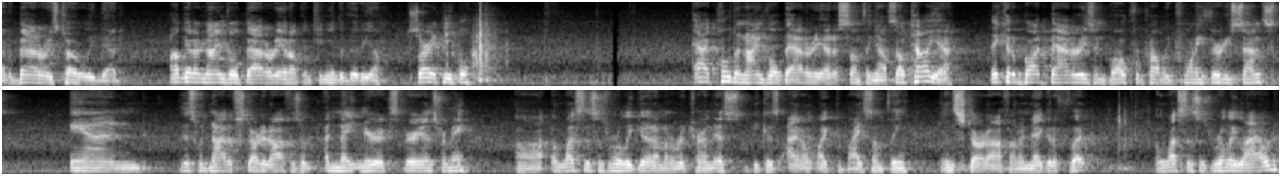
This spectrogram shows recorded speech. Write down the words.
Yeah, the battery's totally dead. I'll get a 9 volt battery and I'll continue the video. Sorry, people. I pulled a 9 volt battery out of something else. I'll tell you, they could have bought batteries in bulk for probably 20, 30 cents, and this would not have started off as a, a nightmare experience for me. Uh, unless this is really good, I'm going to return this because I don't like to buy something and start off on a negative foot. Unless this is really loud,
